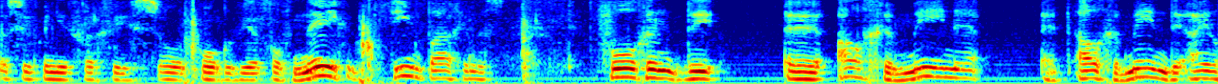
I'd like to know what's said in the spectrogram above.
als ik me niet vergis, zo ongeveer, of 9, 10 pagina's, volgen de uh, algemene, het algemeen, de,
